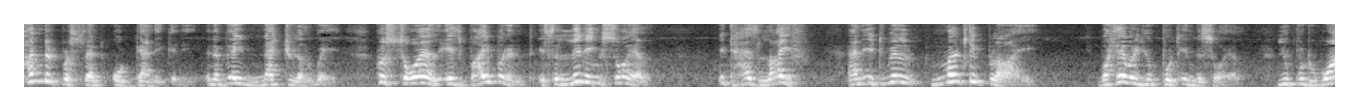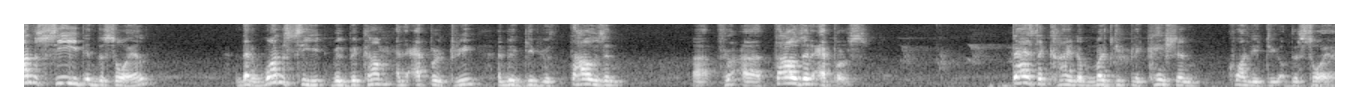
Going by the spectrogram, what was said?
100% organically in a very natural way. Because soil is vibrant, it's a living soil, it has life and it will multiply whatever you put in the soil. You put one seed in the soil, that one seed will become an apple tree and will give you thousand, uh, uh, thousand apples. That's the kind of multiplication quality of the soil.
